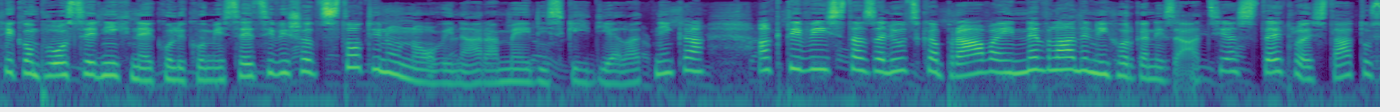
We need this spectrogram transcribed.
Tijekom posljednjih nekoliko mjeseci više od stotinu novinara, medijskih djelatnika, aktivista za ljudska prava i nevladinih organizacija steklo je status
